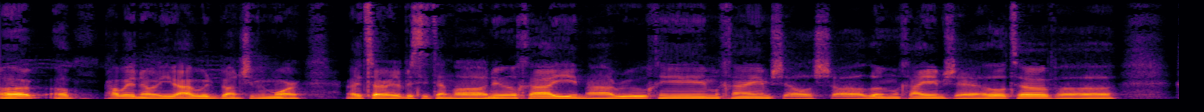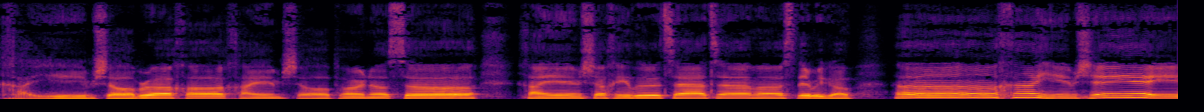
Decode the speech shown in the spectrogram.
uh, oh, probably no, I would bunch even more. Right, sorry. B'sitem lanu chayim haruchim chayim shel shalom chayim shel tova shel bracha shel parnasa. There we go. Ah, chayim shein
